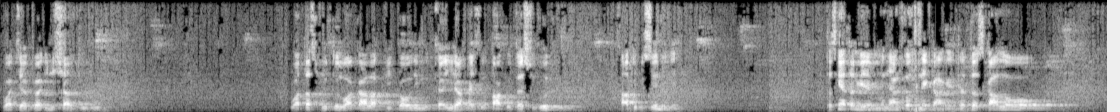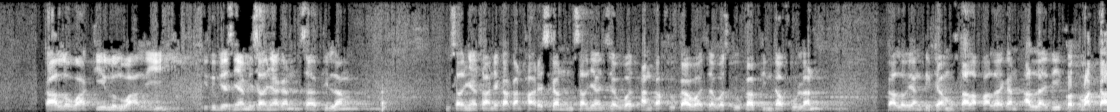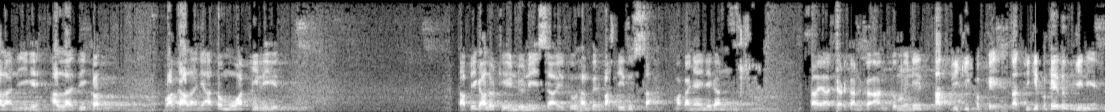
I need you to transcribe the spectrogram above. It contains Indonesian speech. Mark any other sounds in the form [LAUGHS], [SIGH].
wajaba insyaduhu. Wa tasbutul wakalah bi qauli mudaiha haitsu taquda syuhud. Sak terusin ini. Terus ngeten nggih menyangkut nikah nggih. Terus kalau kalau wakilul wali itu biasanya misalnya kan saya bilang misalnya saya nikahkan Haris kan misalnya zawat angkah duka wa zawat duka binta fulan kalau yang tidak mustalaf alaih kan alladzi qad wakalani nggih. Alladzi qad wakalani atau mewakili gitu. Tapi kalau di Indonesia itu hampir pasti itu sah. Makanya ini kan saya ajarkan ke antum ini tadbiki fikih. Tadbiki fikih itu begini ya.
